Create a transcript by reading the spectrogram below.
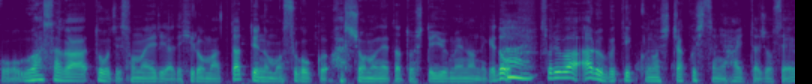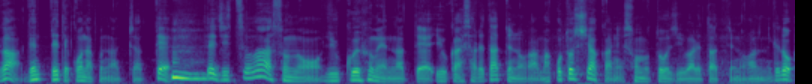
こう噂が当時そのエリアで広まったっていうのもすごく発祥のネタとして有名なんだけど、はい、それはあるブティックの試着室に入った女性がで出てこなくなっちゃって、うん、で実はその行方不明になって誘拐されたっていうのがまことしやかにその当時言われたっていうのがあるんだけど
